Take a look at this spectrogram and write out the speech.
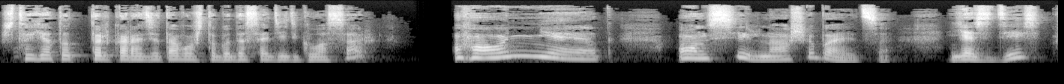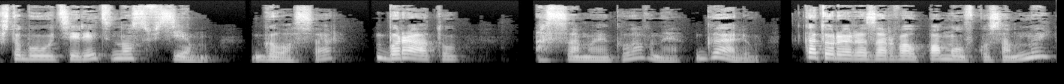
что я тут только ради того, чтобы досадить глоссар? О, нет, он сильно ошибается. Я здесь, чтобы утереть нос всем. Голосар, брату, а самое главное — Галю, который разорвал помолвку со мной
